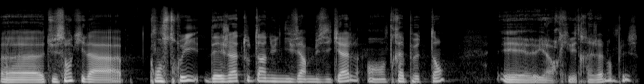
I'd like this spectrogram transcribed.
Euh, tu sens qu'il a construit déjà tout un univers musical en très peu de temps. Et alors qu'il est très jeune en plus.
